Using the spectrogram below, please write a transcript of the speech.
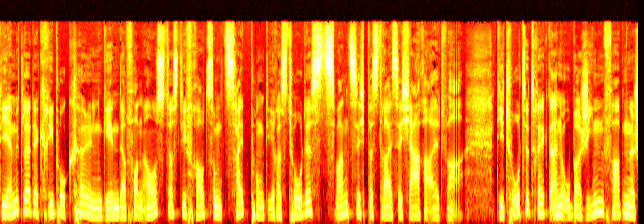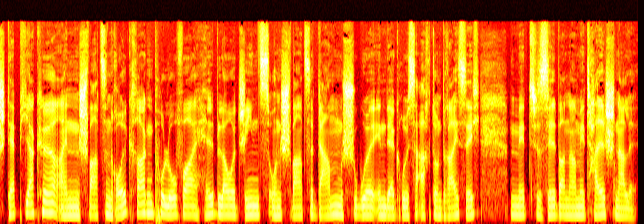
Die Ermittler der Kripo Köln gehen davon aus, dass die Frau zum Zeitpunkt ihres Todes 20 bis 30 Jahre alt war. Die Tote trägt eine auberginenfarbene Steppjacke, einen schwarzen Rollkragenpullover, hellblaue Jeans und schwarze Damenschuhe in der Größe 38 mit silberner Metallschnalle.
